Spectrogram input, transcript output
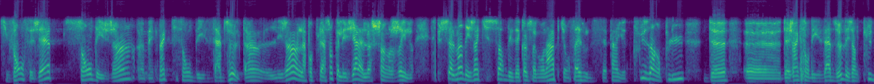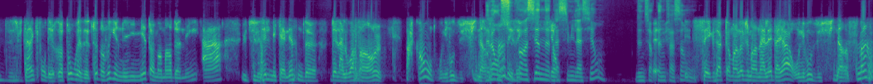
qui vont au cégep sont des gens euh, maintenant qui sont des adultes. Hein. Les gens, la population collégiale, elle a changé. C'est plus seulement des gens qui sortent des écoles secondaires puis qui ont 16 ou 17 ans. Il y a de plus en plus de, euh, de gens qui sont des adultes, des gens de plus de 18 ans qui font des retours aux études. Donc, il y a une limite à un moment donné à utiliser le mécanisme de, de la loi 101. Par contre, au niveau du financement... là, on subventionne notre assimilation? D'une certaine façon. C'est exactement là que je m'en allais. D'ailleurs, au niveau du financement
